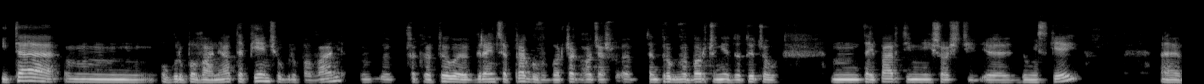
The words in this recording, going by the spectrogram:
I te mm, ugrupowania, te pięć ugrupowań przekroczyły granicę progu wyborczego, chociaż ten próg wyborczy nie dotyczył mm, tej partii mniejszości e, duńskiej. E,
